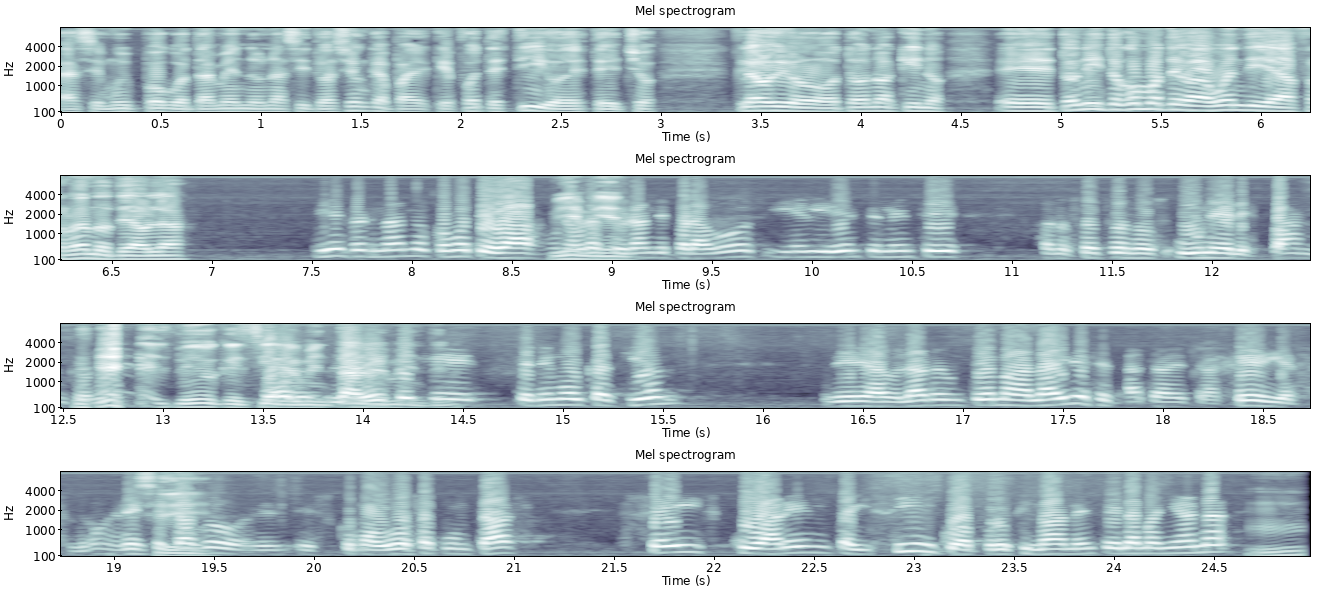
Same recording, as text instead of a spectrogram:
hace muy poco también de una situación que, que fue testigo de este hecho. Claudio Tono Aquino. Eh, Tonito, ¿cómo te va? Buen día, Fernando te habla. Bien, Fernando, ¿cómo te va? Un abrazo grande para vos y evidentemente a nosotros nos une el espanto. ¿no? Veo que sí, lamentablemente. La vez que tenemos ocasión de hablar de un tema al aire se trata de tragedias, ¿no? En este caso es, como vos apuntás, 6.45 aproximadamente de la mañana, mm.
